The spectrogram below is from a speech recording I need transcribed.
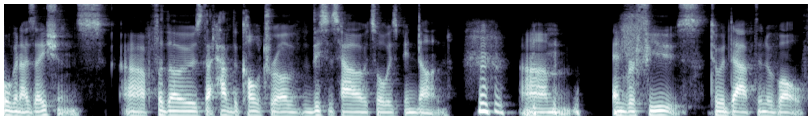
organizations uh, for those that have the culture of this is how it's always been done um, and refuse to adapt and evolve.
